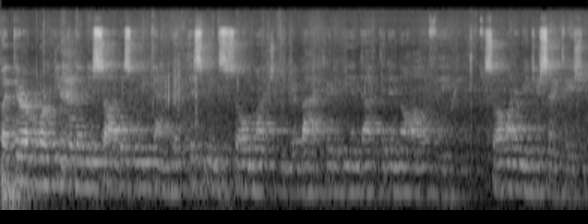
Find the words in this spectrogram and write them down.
but there are more people than you saw this weekend. But this means so much to get back here to be inducted in the Hall of Fame. So I want to read your citation.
